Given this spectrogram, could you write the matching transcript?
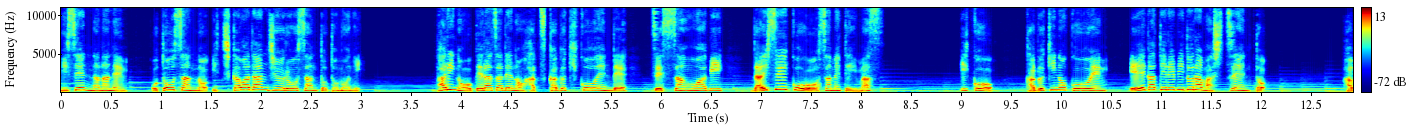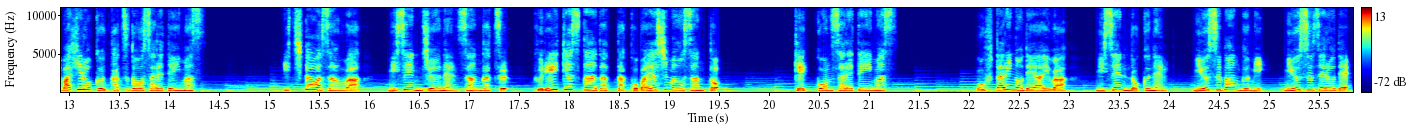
2007年、お父さんの市川團十郎さんと共に、パリのオペラ座での初歌舞伎公演で絶賛を浴び、大成功を収めています。以降、歌舞伎の公演、映画テレビドラマ出演と、幅広く活動されています。市川さんは、2010年3月、フリーキャスターだった小林真央さんと、結婚されています。お二人の出会いは、2006年、ニュース番組、ニュースゼロで、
